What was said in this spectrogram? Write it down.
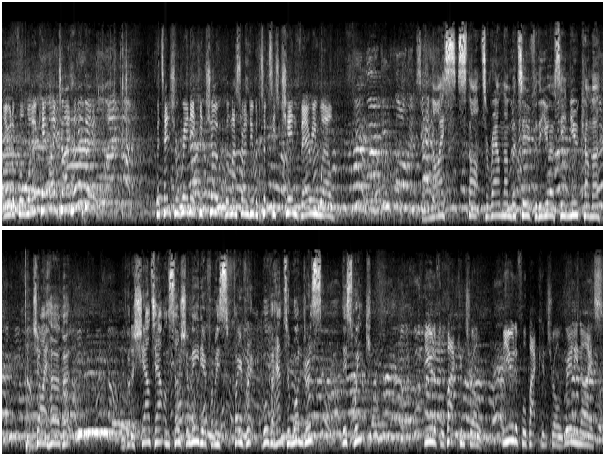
Beautiful work here by Jai Herbert. Potential rear naked choke, but Massaranduba tucks his chin very well. A nice start to round number two for the UFC newcomer, Jai Herbert. We've got a shout out on social media from his favourite Wolverhampton Wanderers this week. Beautiful back control. Beautiful back control. Really nice.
